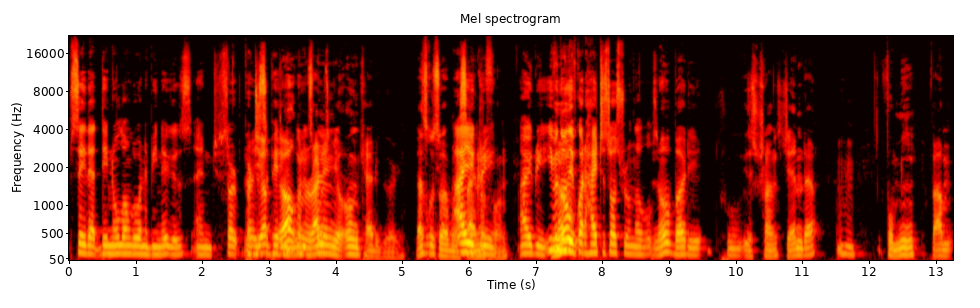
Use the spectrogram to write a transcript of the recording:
say that they no longer want to be niggas and start No, you're- participating? You're all in gonna run sports? in your own category. That's what I'm gonna I sign agree. off on. I agree. Even though they've got high testosterone levels. Nobody who is transgender, Mm-hmm. for me, if I'm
